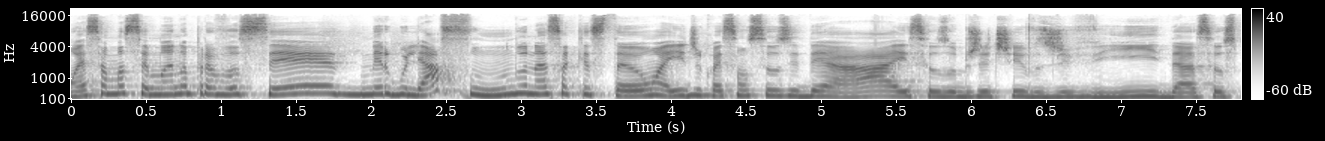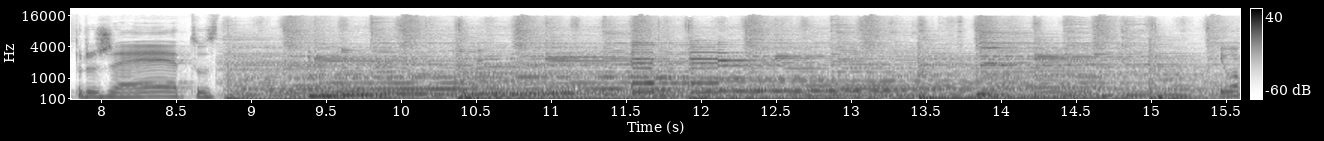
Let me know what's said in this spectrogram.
Essa é uma semana para você mergulhar fundo nessa questão aí de quais são seus ideais, seus objetivos de vida, seus projetos. eu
